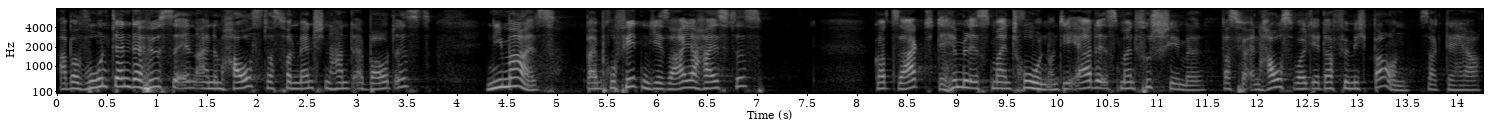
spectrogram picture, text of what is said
Aber wohnt denn der Höchste in einem Haus, das von Menschenhand erbaut ist? Niemals. Beim Propheten Jesaja heißt es, Gott sagt, der Himmel ist mein Thron und die Erde ist mein Fußschemel. Was für ein Haus wollt ihr da für mich bauen, sagt der Herr.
